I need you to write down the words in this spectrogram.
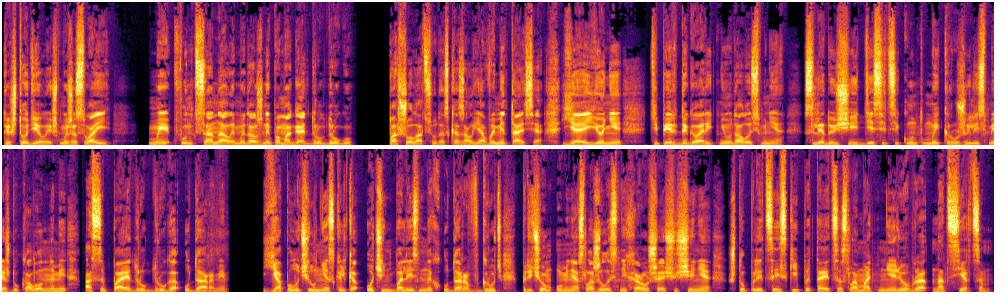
«Ты что делаешь? Мы же свои. Мы функционалы, мы должны помогать друг другу». «Пошел отсюда», — сказал я, — «выметайся. Я ее не...» Теперь договорить не удалось мне. Следующие десять секунд мы кружились между колоннами, осыпая друг друга ударами. Я получил несколько очень болезненных ударов в грудь, причем у меня сложилось нехорошее ощущение, что полицейский пытается сломать мне ребра над сердцем.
